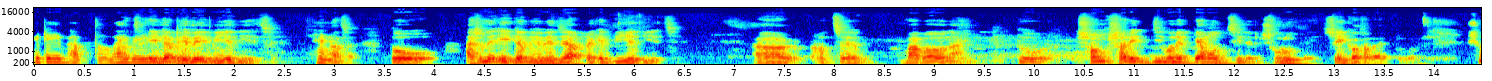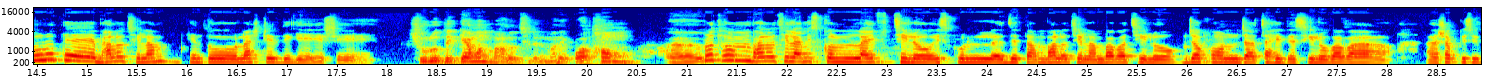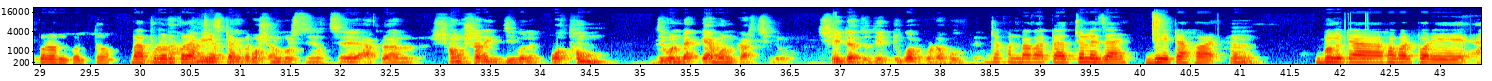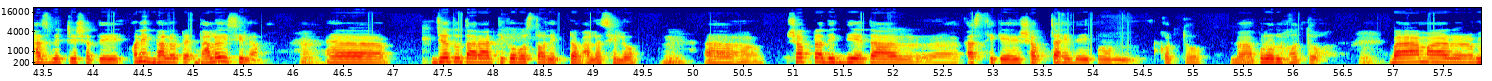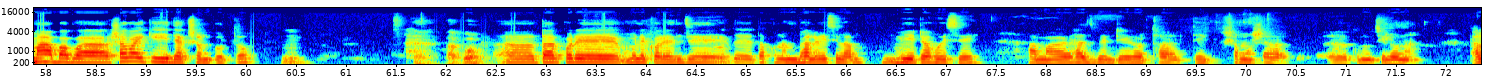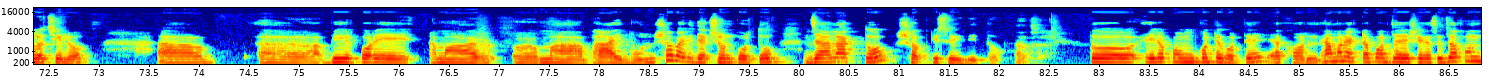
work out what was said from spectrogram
এটাই ভাবতো ভাই আচ্ছা, ভাই। এটা ভেবেই বিয়ে দিয়েছে। হ্যাঁ। আচ্ছা তো আসলে এটা ভেবে যে আপনাকে বিয়ে দিয়েছে। আর হচ্ছে বাবাও নাই তো সাংসারিক জীবনে কেমন ছিলেন শুরুতে? সেই কথাটা একটু বলেন। শুরুতে ভালো ছিলাম কিন্তু লাস্টের দিকে এসে শুরুতে কেমন ভালো ছিলেন? মানে প্রথম প্রথম ভালো ছিলাম স্কুল লাইফ ছিল স্কুল যেতাম ভালো ছিলাম বাবা ছিল। যখন যা চাহিদা ছিল বাবা সবকিছু পূরণ করতো বা পূরণ করার চেষ্টা করতো। প্রশ্ন করছি হচ্ছে আপনার সাংসারিক জীবনে প্রথম জীবনটা কেমন কাটছিল? সেটা যদি একটু গল্পটা বলতেন। যখন বাবাটা চলে যায় বিয়েটা হয়। বিয়েটা হওয়ার পরে হাজবেন্ডের সাথে অনেক ভালো ভালোই ছিলাম। হ্যাঁ। যেহেতু তার আর্থিক অবস্থা অনেকটা ভালো ছিল। সবটা দিক দিয়ে তার কাছ থেকে সব চাহিদাই পূরণ করতো বা হ্যাঁ। পূরণ হতো। বা আমার মা বাবা সবাইকেই দেখশন করতো। তারপর? আহ, তারপরে মনে করেন যে তখন আমি ভালোই ছিলাম বিয়েটা হয়েছে। আমার হাজবেন্ডের অর্থ আর্থিক সমস্যা আহ, কোনো ছিল না ভালো ছিল। আহ, আহ, বিয়ের পরে আমার আহ, মা ভাই বোন সবারই দেখশন করতো যা লাগতো সবকিছুই দিত। আচ্ছা। তো এরকম করতে করতে এখন এমন একটা পর্যায়ে এসে গেছে যখন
